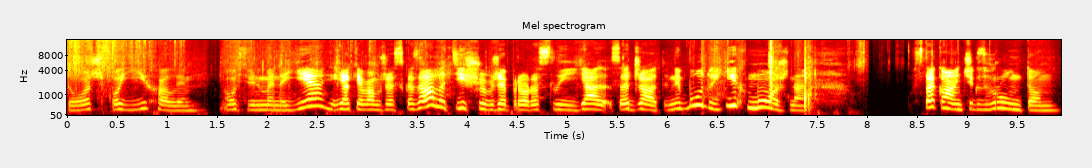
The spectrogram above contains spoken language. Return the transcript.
Тож, поїхали. Ось він в мене є. Як я вам вже сказала, ті, що вже проросли, я саджати не буду. Їх можна в стаканчик з ґрунтом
